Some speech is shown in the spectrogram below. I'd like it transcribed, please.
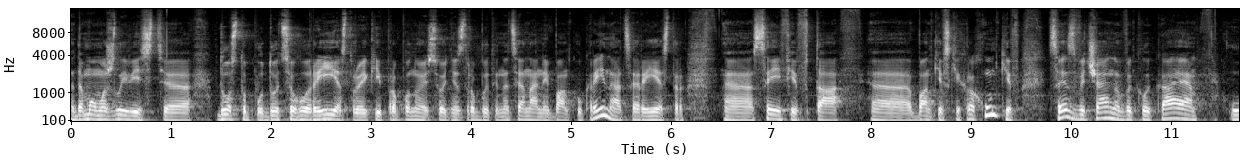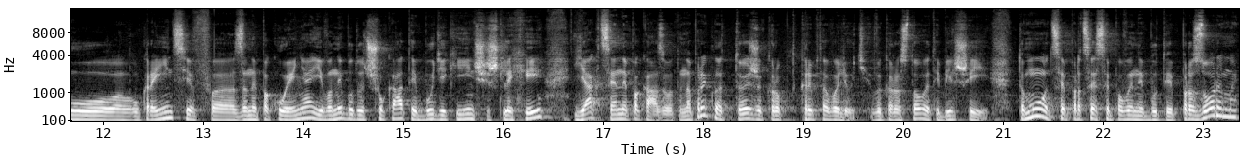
дамо можливість е, доступу до цього реєстру, який пропонує сьогодні зробити Національний банк України, а це реєстр е, сейфів та банківських рахунків, це звичайно викликає у українців занепокоєння, і вони будуть шукати будь-які інші шляхи, як це не показувати. Наприклад, той же криптовалюті, використовувати більше її. Тому це процеси повинні бути прозорими.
